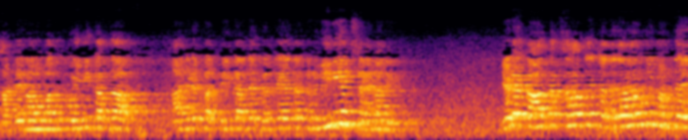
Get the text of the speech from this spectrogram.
ਸਾਡੇ ਨਾਲੋਂ ਵੱਧ ਕੋਈ ਨਹੀਂ ਕਰਦਾ। ਆ ਜਿਹੜੇ ਭਰਤੀ ਕਰਦੇ ਫਿਰਦੇ ਆ ਤਾਂ ਕਨਵੀਨੀਅੰਸ ਹੈ ਇਹਨਾਂ ਦੀ। ਜਿਹੜੇ ਅਕਾਲ ਤਖਤ ਸਾਹਿਬ ਦੇ ਜਥੇਦਾਰਾਂ ਨੂੰ ਨਹੀਂ ਮੰਨਦੇ,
